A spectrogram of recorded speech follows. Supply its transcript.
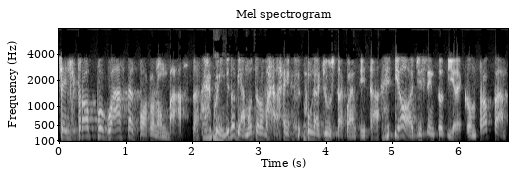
se il troppo guasta il poco non basta, quindi dobbiamo trovare una giusta quantità. Io oggi sento dire con troppa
